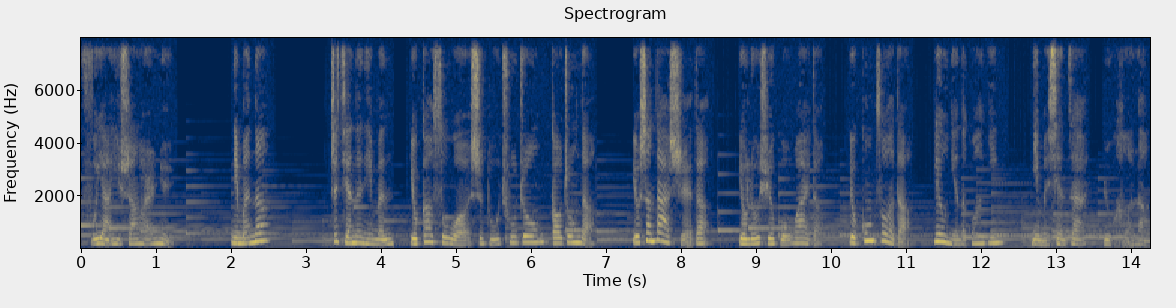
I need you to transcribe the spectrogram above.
抚养一双儿女。你们呢？之前的你们有告诉我是读初中、高中的。有上大学的，有留学国外的，有工作的。六年的光阴，你们现在如何了？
